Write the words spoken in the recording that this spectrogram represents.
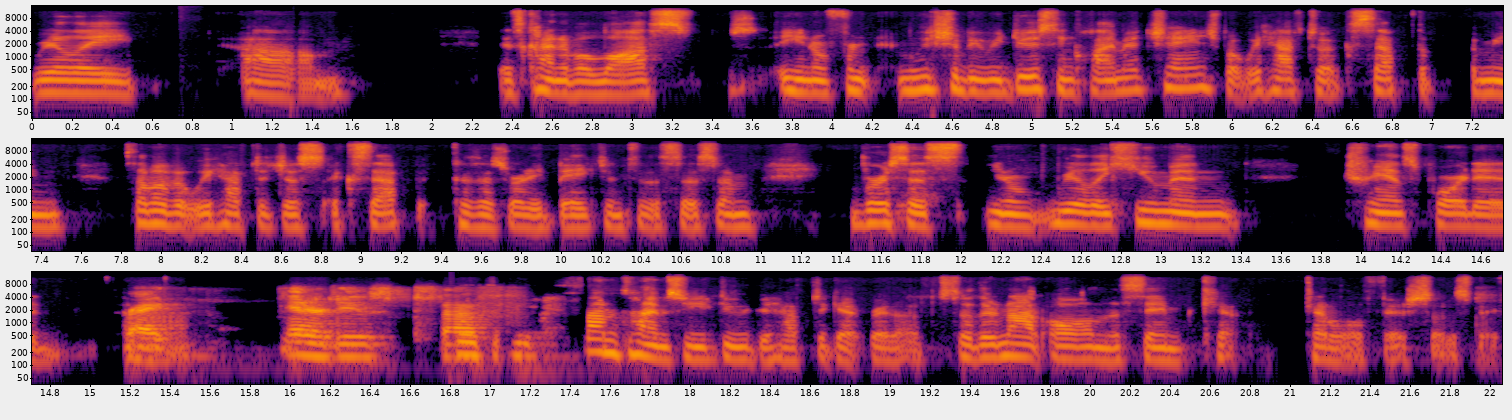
really um, is kind of a loss. You know, for, we should be reducing climate change, but we have to accept the. I mean, some of it we have to just accept because it's already baked into the system, versus you know really human transported. Right. Uh, introduced stuff. Sometimes you do have to get rid of. So they're not all in the same kettle of fish, so to speak.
